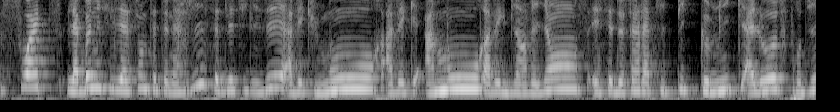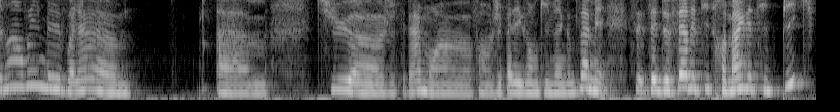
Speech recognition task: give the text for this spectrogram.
soit la bonne utilisation de cette énergie, c'est de l'utiliser avec humour, avec amour, avec bienveillance, et c'est de faire la petite pique comique à l'autre pour dire ah oui mais voilà. Euh, euh, tu, euh, je sais pas moi, enfin j'ai pas d'exemple qui me vient comme ça, mais c'est de faire des petites remarques, des petites piques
